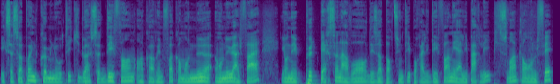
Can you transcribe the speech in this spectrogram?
et que ce ne soit pas une communauté qui doit se défendre encore une fois comme on a, on a eu à le faire et on est peu de personnes à avoir des opportunités pour aller défendre et aller parler. Puis souvent, quand on le fait,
